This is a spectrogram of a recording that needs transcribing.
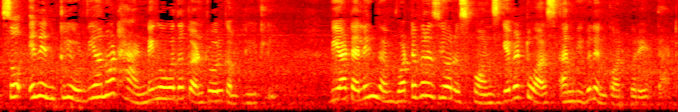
So in include, we are not handing over the control completely. We are telling them whatever is your response, give it to us and we will incorporate that.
